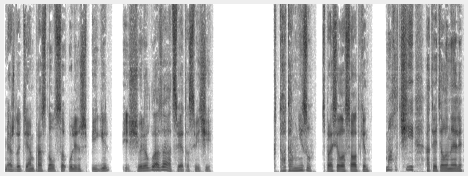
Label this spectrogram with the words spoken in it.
Между тем проснулся Улиншпигель и щурил глаза от света свечи. «Кто там внизу?» — спросила Соткин. «Молчи!» — ответила Нелли.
